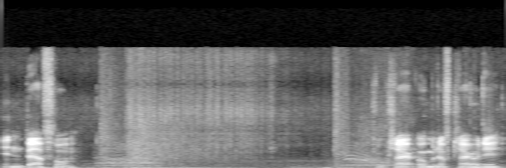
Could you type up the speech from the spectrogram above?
In bear form. From Omen of Clarity.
